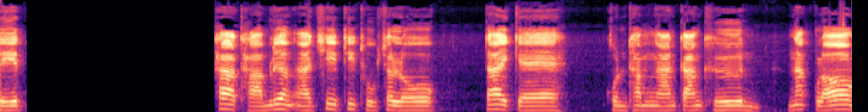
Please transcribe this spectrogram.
ติด ถ้าถามเรื่องอาชีพที่ถูกโฉลก ได้แก่ คนทำงานกลางคืน นักร้อง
